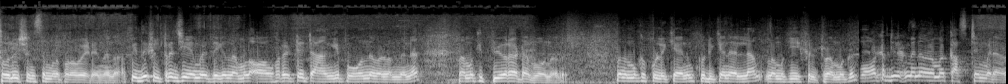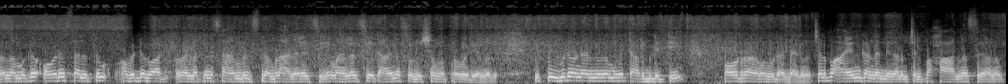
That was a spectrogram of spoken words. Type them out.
സൊല്യൂഷൻസ് നമ്മൾ പ്രൊവൈഡ് ചെയ്യുന്നത്. അപ്പോൾ ഇത് ഫിൽട്ടർ ചെയ്യുമ്പോഴത്തേക്കും നമ്മൾ ഓവറിട്ട് ടാങ്കി പോകുന്ന വെള്ളം തന്നെ നമുക്ക് പ്യൂറായിട്ടാണ് പോകുന്നത്. അപ്പോൾ നമുക്ക് കുളിക്കാനും കുടിക്കാനും എല്ലാം നമുക്ക് ഈ ഫിൽറ്റർ നമുക്ക്. വാട്ടർ ട്രീറ്റ്മെന്റ് നമ്മൾ കസ്റ്റമേഡ് ആണ് നമുക്ക് ഓരോ സ്ഥലത്തും അവരുടെ വെള്ളത്തിന്റെ സാമ്പിൾസ് നമ്മൾ അനലൈസ് ചെയ്യും. അനലൈസ് ചെയ്തിട്ട് അതിന് സൊല്യൂഷൻ നമ്മൾ പ്രൊവൈഡ് ചെയ്യുന്നത്. ഇപ്പോൾ ഇവിടെ ഉണ്ടായിരുന്നത് നമുക്ക് ടർബിഡിറ്റി പൗഡറാണ് ഇവിടെ ഉണ്ടായിരുന്നത്. ചിലപ്പോൾ അയൺ കണ്ടന്റ് കാണും ചിലപ്പോൾ ഹാർനസ് കാണും.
